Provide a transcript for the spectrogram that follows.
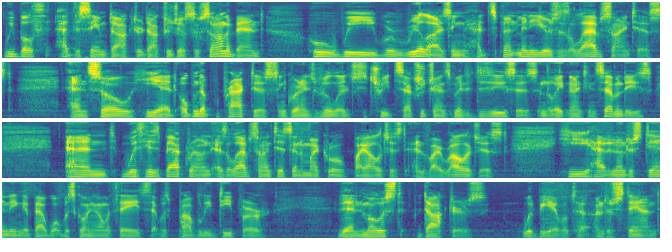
we both had the same doctor, Dr. Joseph Sonnabend, who we were realizing had spent many years as a lab scientist. And so he had opened up a practice in Greenwich Village to treat sexually transmitted diseases in the late 1970s. And with his background as a lab scientist and a microbiologist and virologist, he had an understanding about what was going on with AIDS that was probably deeper than most doctors would be able to understand.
